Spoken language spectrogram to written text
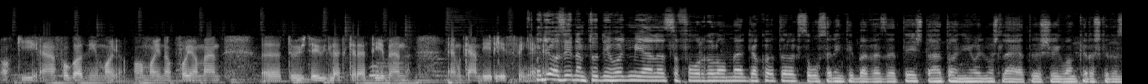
aki elfogadni a mai nap folyamán tőzsde ügylet keretében MKB részvényeket. Ugye azért nem tudni, hogy milyen lesz a forgalom, mert gyakorlatilag szó szerinti bevezetés, tehát annyi, hogy most lehetőség van kereskedni az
